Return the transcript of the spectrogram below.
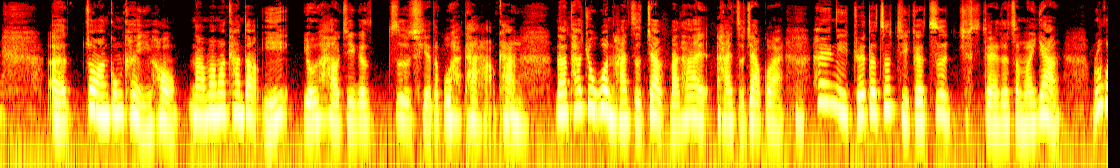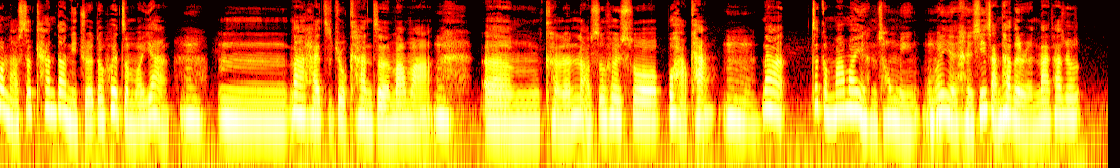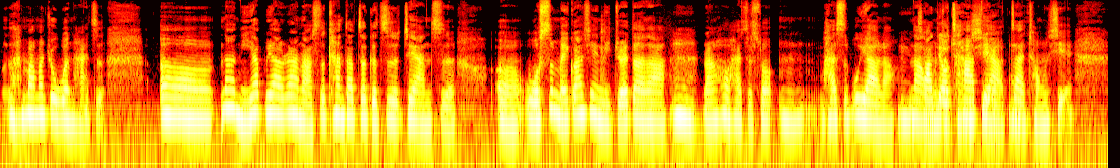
呃，做完功课以后，那妈妈看到，咦，有好几个字写的不太好看，嗯那他就问孩子叫，把他孩子叫过来，嗯嘿，你觉得这几个字写的怎么样？如果老师看到，你觉得会怎么样？嗯嗯，那孩子就看着妈妈，嗯嗯，可能老师会说不好看，嗯那这个妈妈也很聪明，我们也很欣赏她的忍耐。她就 妈妈就问孩子：“呃，那你要不要让老师看到这个字这样子？呃，我是没关系，你觉得呢？”嗯然后孩子说：“嗯，还是不要了，嗯那我们就擦掉，嗯再重写。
